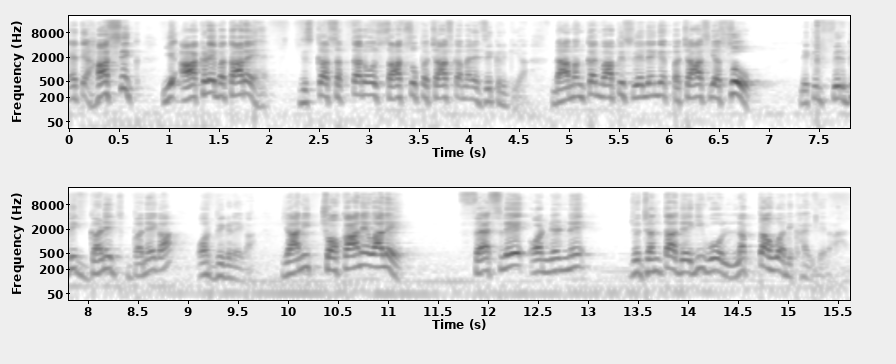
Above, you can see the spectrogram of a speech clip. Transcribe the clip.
ऐतिहासिक ये आंकड़े बता रहे हैं, जिसका 70 और 750 का मैंने ज़िक्र किया। नामांकन वापस ले लेंगे 50 या 100 लेकिन फिर भी गणित बनेगा और बिगड़ेगा। यानी चौंकाने वाले फैसले और निर्णय जो जनता देगी, वो लगता हुआ दिखाई दे रहा है।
